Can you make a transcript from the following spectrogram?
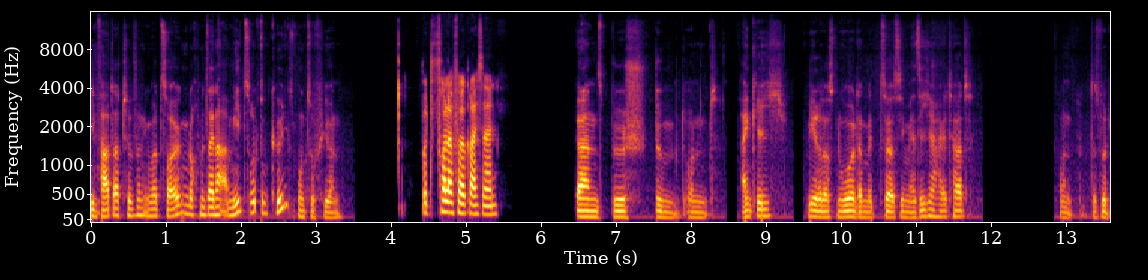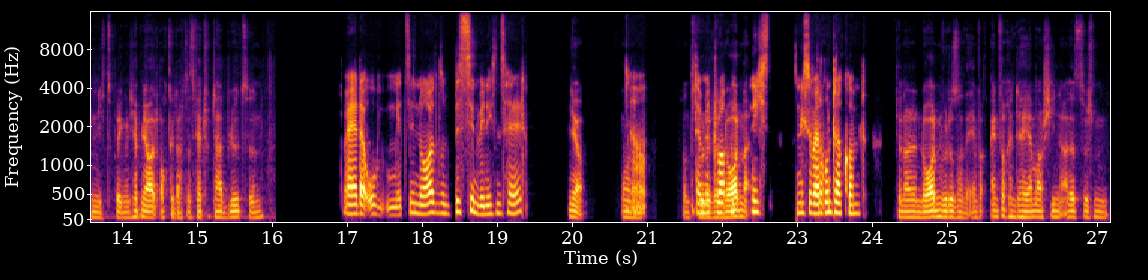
den Vater Tywin überzeugen, doch mit seiner Armee zurück zum Königsmund zu führen. Wird voll erfolgreich sein. Ganz bestimmt. Und eigentlich wäre das nur, damit Cersei mehr Sicherheit hat. Und das würde nichts bringen. Und ich habe mir halt auch gedacht, das wäre total Blödsinn. Weil er da oben jetzt den Norden so 'n bisschen wenigstens hält. Ja. Und Ja. sonst würde Damit der Robb Norden nicht nicht so weit runterkommt. Genau, der Norden würde sonst einfach einfach hinterher marschieren, alles zwischen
